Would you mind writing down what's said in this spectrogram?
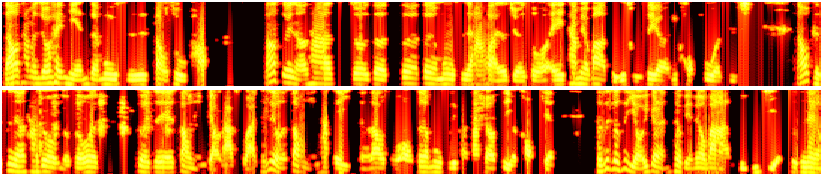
然后他们就会黏着牧师到处跑，然后所以呢，他就这这这个牧师，他后来就觉得说，哎，他没有办法独处是一个很恐怖的事情。然后可是呢，他就有时候会对这些少年表达出来。可是有的少年他可以得到说，哦，这个牧师可能他需要自己的空间。可是就是有一个人特别没有办法理解，就是那个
